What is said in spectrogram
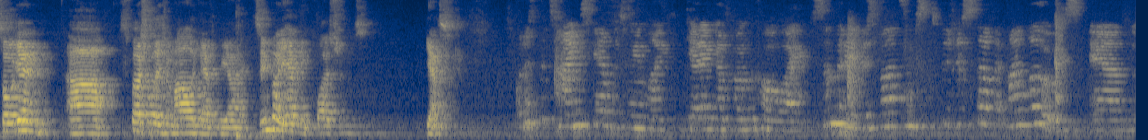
So again, uh, Special Agent Mahloch, FBI. Does anybody have any questions? Yes. What is the time scale between like getting a phone call like somebody just bought some suspicious stuff at my Lowe's and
